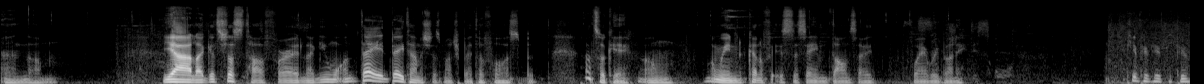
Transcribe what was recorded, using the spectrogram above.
And um Yeah, like it's just tough, right? Like you want day daytime is just much better for us, but that's okay. Um I mean kind of it's the same downside for everybody. Pew pew pew pew pew.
